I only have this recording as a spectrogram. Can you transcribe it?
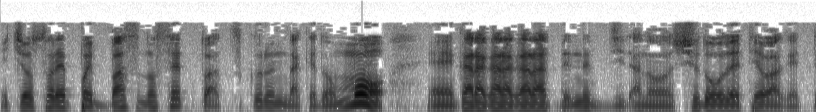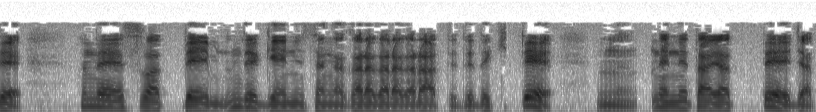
一応それっぽいバスのセットは作るんだけども、えー、ガラガラガラってね、あの、手動で手を挙げて、んで、座って、んで、芸人さんがガラガラガラって出てきて、うん、ね、ネタやって、じゃあ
